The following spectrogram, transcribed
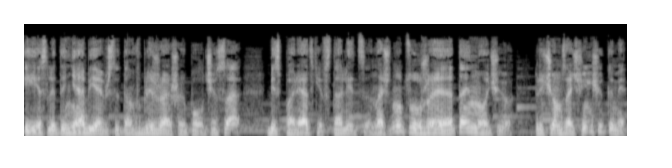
«И если ты не объявишься там в ближайшие полчаса, беспорядки в столице начнутся уже этой ночью, причем зачинщиками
